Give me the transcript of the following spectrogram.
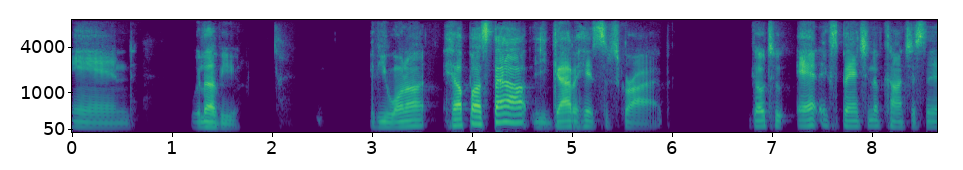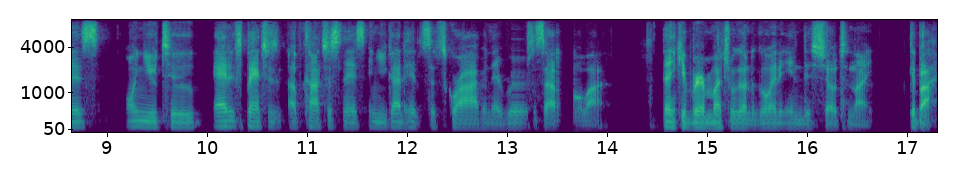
and we love you. If you want to help us out, you got to hit subscribe. Go to at expansion of consciousness on YouTube at Expansion of Consciousness, and you got to hit subscribe, and that rips us out a lot. Thank you very much. We're going to go ahead and end this show tonight. Goodbye.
